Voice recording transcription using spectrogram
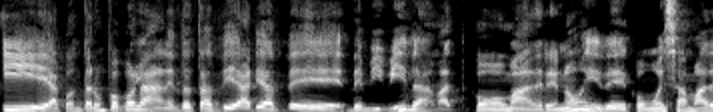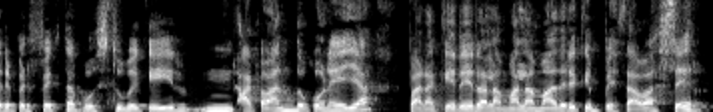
y a contar un poco las anécdotas diarias de, de mi vida como madre, ¿no? Y de cómo esa madre perfecta pues tuve que ir mm, acabando con ella para querer a la mala madre que empezaba a ser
